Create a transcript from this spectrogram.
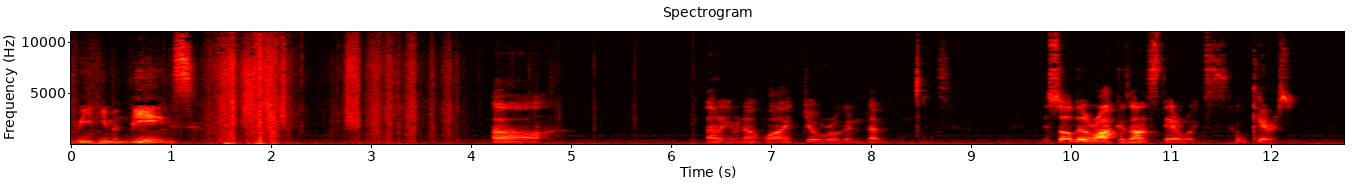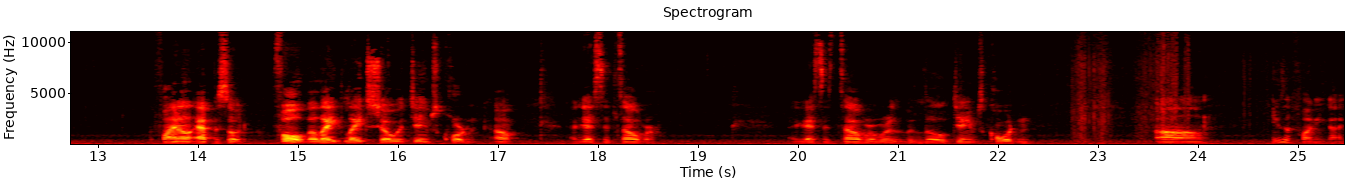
I mean, human beings. Uh, I don't even know why Joe Rogan. So The Rock is on steroids. Who cares? The final episode, full, The Late Late Show with James Corden. Oh, I guess it's over. I guess it's over with, with little James Corden. Um, he's a funny guy.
